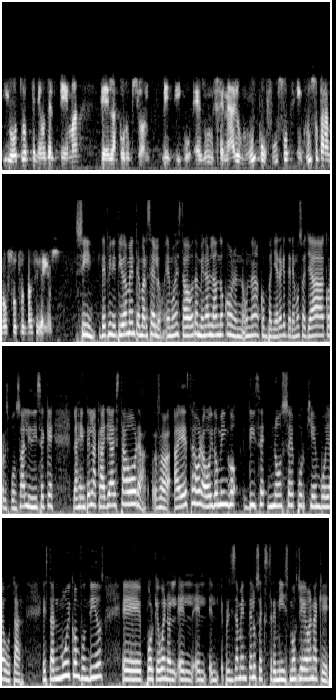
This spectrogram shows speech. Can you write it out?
Y otro tenemos el tema de la corrupción. Les digo, es un escenario muy confuso incluso para nosotros brasileños. Sí, definitivamente, Marcelo. Hemos estado también hablando con una compañera que tenemos allá, corresponsal, y dice que la gente en la calle a esta hora, o sea, a esta hora, hoy domingo, dice, no sé por quién voy a votar. Están muy confundidos eh, porque, bueno, el, el, el, precisamente los extremismos llevan a que,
